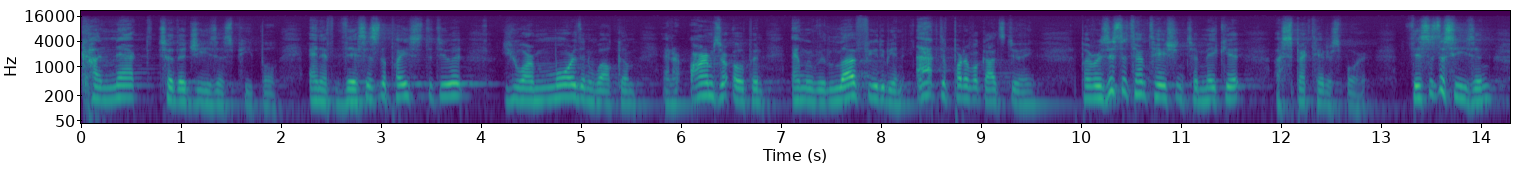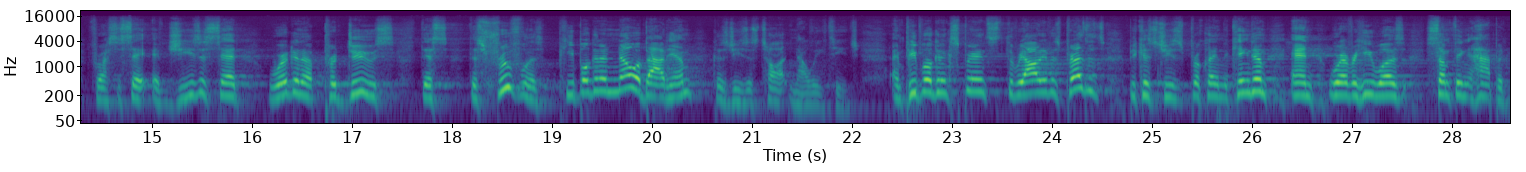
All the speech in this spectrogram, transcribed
Connect to the Jesus people. And if this is the place to do it, you are more than welcome, and our arms are open, and we would love for you to be an active part of what God's doing. But resist the temptation to make it a spectator sport. This is the season for us to say, if Jesus said we're going to produce this, this fruitfulness, people are going to know about him because Jesus taught, now we teach. And people are going to experience the reality of his presence because Jesus proclaimed the kingdom, and wherever he was, something happened.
